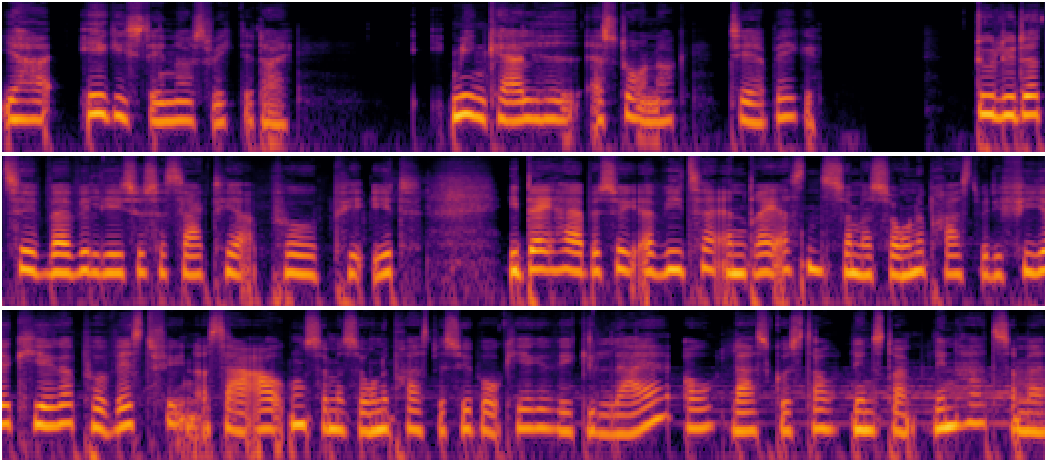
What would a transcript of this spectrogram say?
Jeg har ikke i stænde at svigte dig. Min kærlighed er stor nok til jer begge. Du lytter til, hvad vil Jesus have sagt her på P1. I dag har jeg besøg af Vita Andreasen, som er sovnepræst ved de fire kirker på Vestfyn, og Sara Augen, som er sovnepræst ved Søborg Kirke ved Gilleleje, og Lars Gustav Lindstrøm Lindhardt, som er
